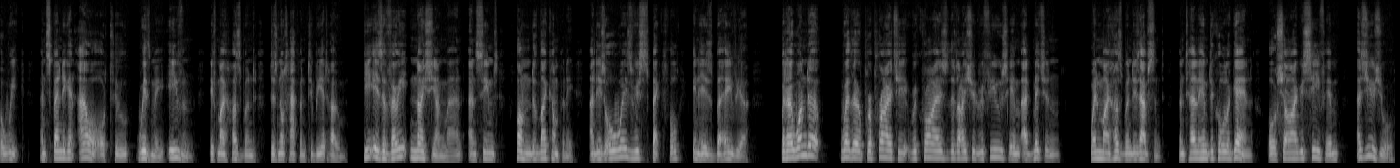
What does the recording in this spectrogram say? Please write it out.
a week and spending an hour or two with me, even if my husband does not happen to be at home. He is a very nice young man and seems fond of my company and is always respectful in his behaviour. But I wonder whether propriety requires that I should refuse him admission when my husband is absent and tell him to call again, or shall I receive him as usual?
